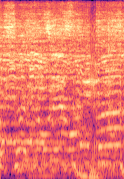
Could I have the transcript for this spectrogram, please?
Nossa, não é um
